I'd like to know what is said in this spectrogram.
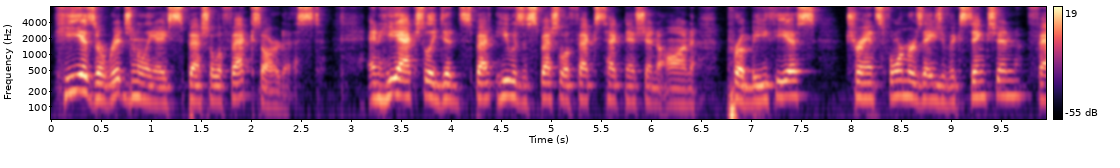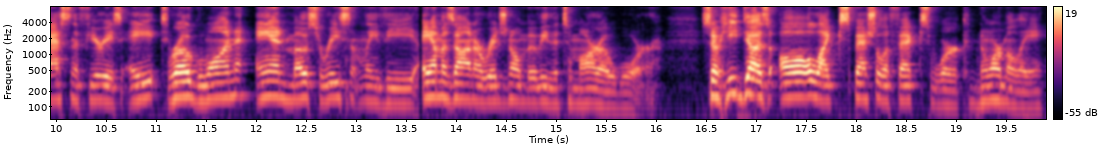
He is originally a special effects artist. And he actually did spe- he was a special effects technician on Prometheus, Transformers Age of Extinction, Fast and the Furious 8, Rogue One, and most recently the Amazon original movie The Tomorrow War. So he does all like special effects work normally,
